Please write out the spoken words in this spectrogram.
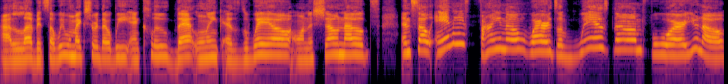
I love it. So we will make sure that we include that link as well on the show notes. And so any final words of wisdom for, you know,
